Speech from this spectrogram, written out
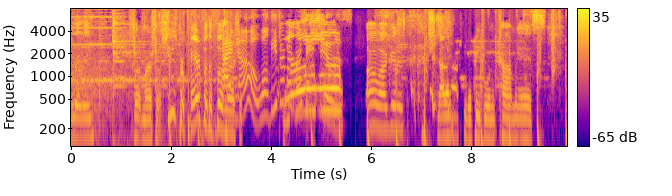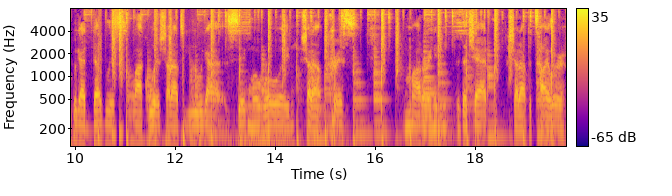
Lily, foot commercial. She was prepared for the foot I commercial. know. Well, these are my No. birthday shoes. Oh my goodness. Shout out to the people in the comments. We got Douglas Lockwood. Shout out to you. We got Sigma Royd. Shout out Chris moderating the chat. Shout out to Tyler.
